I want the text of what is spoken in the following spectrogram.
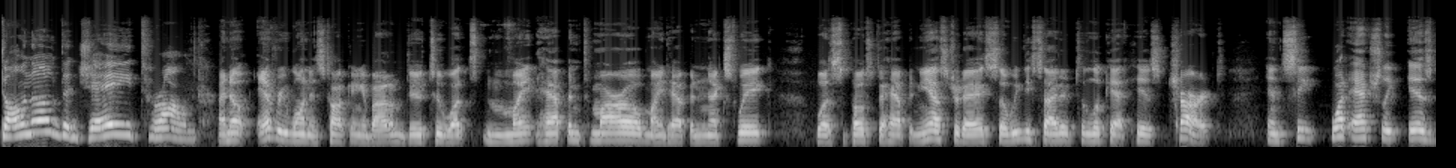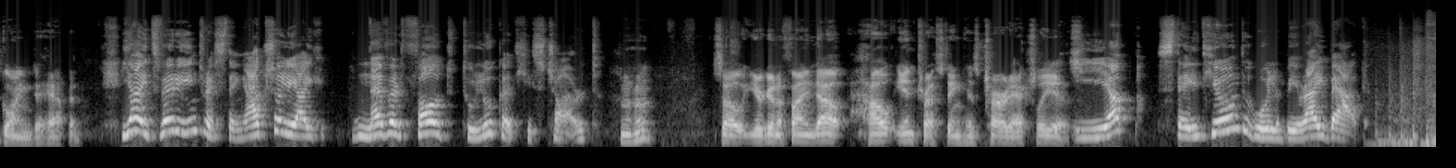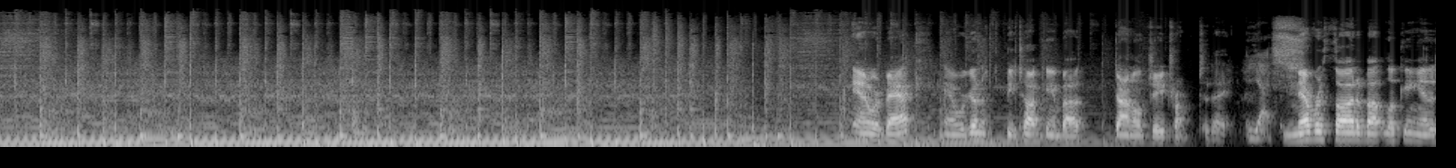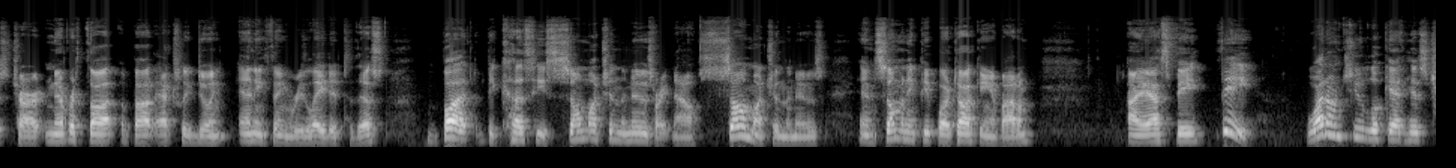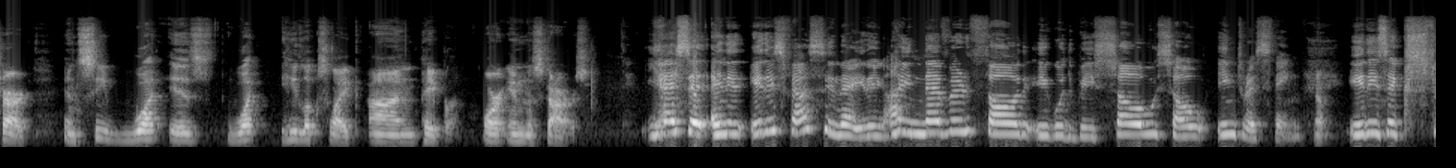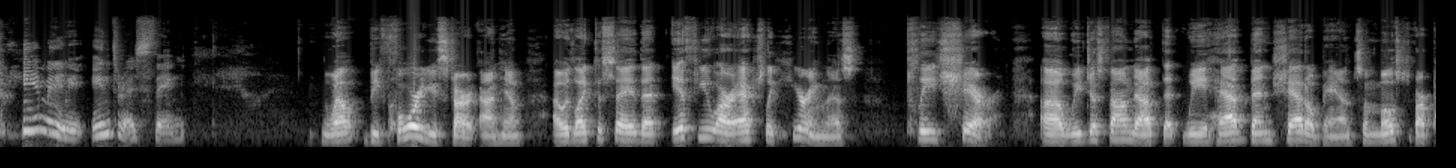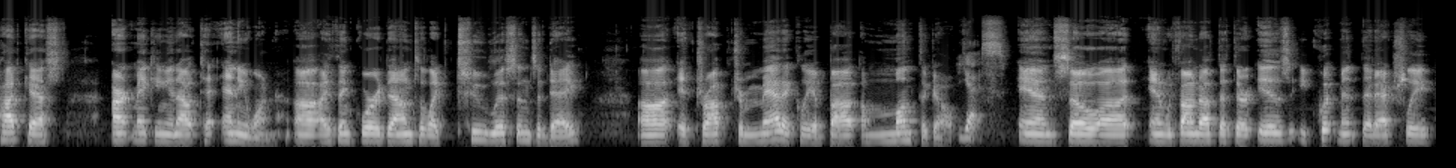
Donald J. Trump. I know everyone is talking about him due to what might happen tomorrow, might happen next week, was supposed to happen yesterday. So we decided to look at his chart and see what actually is going to happen. Yeah, it's very interesting. Actually, I never thought to look at his chart. Mm-hmm. So you're going to find out how interesting his chart actually is. Yep. Stay tuned. We'll be right back. And we're back, and we're going to be talking about Donald J. Trump today. Yes. Never thought about looking at his chart, never thought about actually doing anything related to this. But because he's so much in the news right now, so much in the news, and so many people are talking about him, I asked Vie, Vie, why don't you look at his chart and see what is what he looks like on paper or in the stars? Yes, and it, it is fascinating. I never thought it would be so, so interesting. Yep. It is extremely interesting. Well, before you start on him, I would like to say that if you are actually hearing this, please share. Uh, we just found out that we have been shadow banned, so most of our podcasts aren't making it out to anyone. Uh, I think we're down to like two listens a day. Uh, it dropped dramatically about a month ago. Yes. And so, uh, and we found out that there is equipment that actually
